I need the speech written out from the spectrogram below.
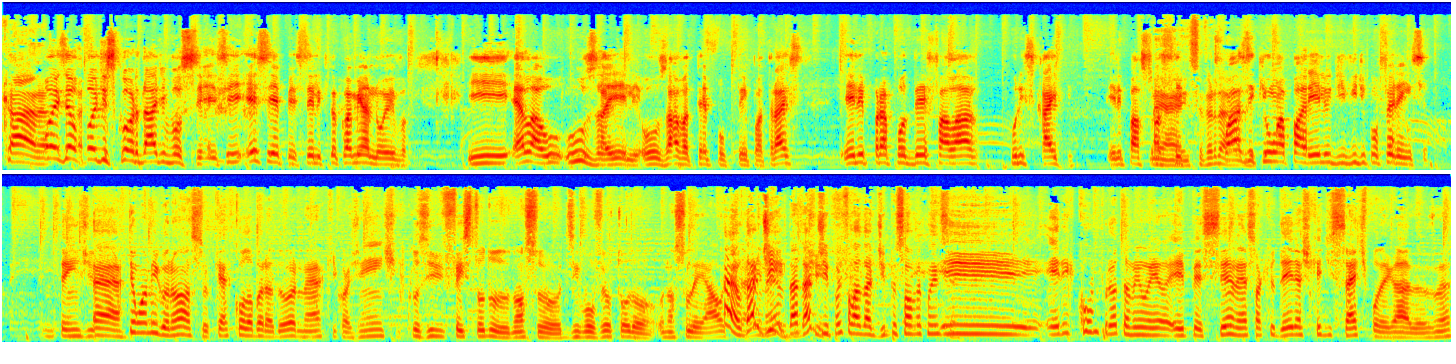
cara. Pois eu vou discordar de você. Esse, esse EPC ele fica com a minha noiva. E ela usa ele, ou usava até pouco tempo atrás, ele para poder falar por Skype. Ele passou a É, ser isso é quase que um aparelho de videoconferência. Entendi. É. Tem um amigo nosso que é colaborador, né, aqui com a gente, inclusive fez todo o nosso. desenvolveu todo o nosso layout. É, o aí, Dardi. né? Dardi. Pode falar Dardi, o pessoal vai conhecer. E ele comprou também um EPC, né? Só que o dele acho que é de 7 polegadas, né?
